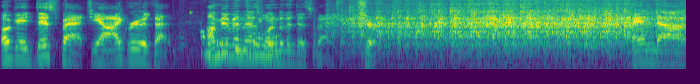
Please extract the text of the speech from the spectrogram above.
Okay, dispatch. Yeah, I agree with that. I'm giving this one to the dispatcher. Sure. And uh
